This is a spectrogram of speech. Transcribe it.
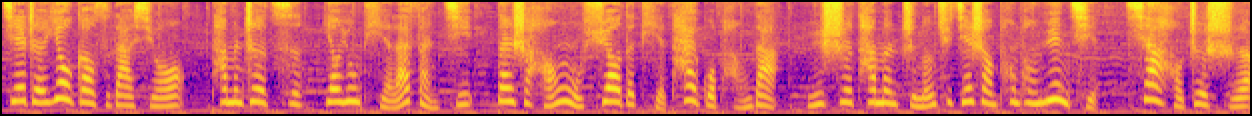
接着又告诉大雄，他们这次要用铁来反击，但是航母需要的铁太过庞大，于是他们只能去街上碰碰运气。恰好这时，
